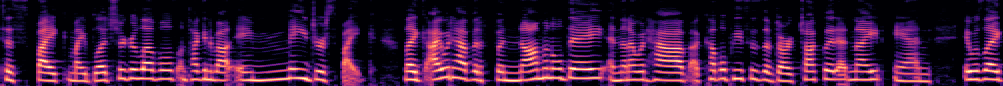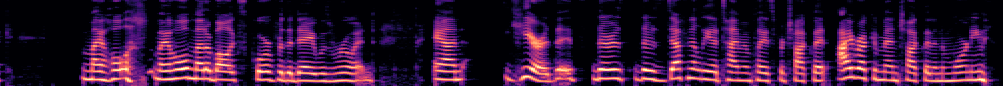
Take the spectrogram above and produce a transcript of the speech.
to spike my blood sugar levels. I'm talking about a major spike. Like I would have a phenomenal day and then I would have a couple pieces of dark chocolate at night and it was like my whole my whole metabolic score for the day was ruined. And here, there's there's definitely a time and place for chocolate. I recommend chocolate in the morning.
